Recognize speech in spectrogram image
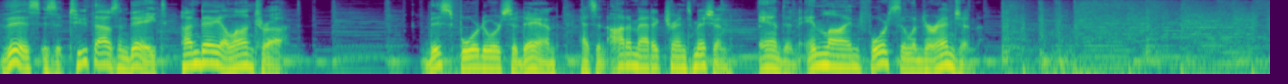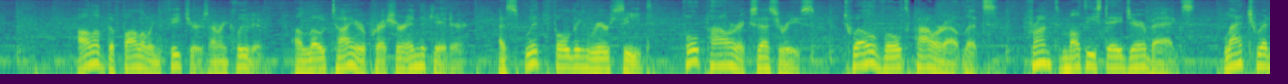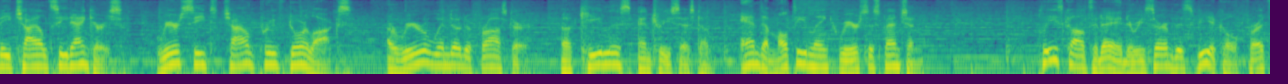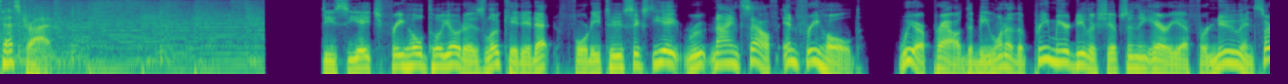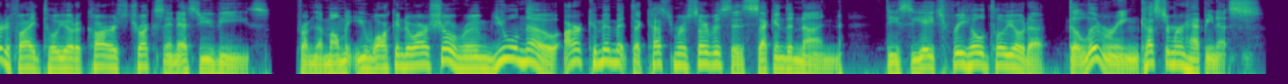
This is a 2008 Hyundai Elantra. This four-door sedan has an automatic transmission and an inline four-cylinder engine. All of the following features are included. A low tire pressure indicator, a split folding rear seat, full power accessories, 12 volt power outlets, front multi-stage airbags, latch-ready child seat anchors, rear seat child-proof door locks, a rear window defroster, a keyless entry system, and a multi-link rear suspension. Please call today to reserve this vehicle for a test drive. DCH Freehold Toyota is located at 4268 Route 9 South in Freehold. We are proud to be one of the premier dealerships in the area for new and certified Toyota cars, trucks, and SUVs. From the moment you walk into our showroom, you will know our commitment to customer service is second to none. DCH Freehold Toyota, delivering customer happiness.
